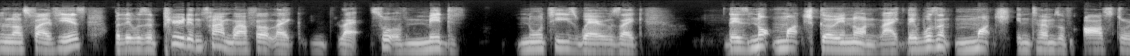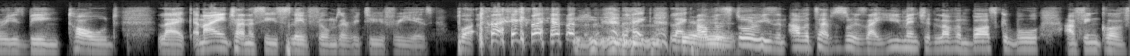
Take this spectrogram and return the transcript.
in the last five years, but there was a period in time where I felt like, like sort of mid noughties where it was like, there's not much going on. Like there wasn't much in terms of our stories being told. Like, and I ain't trying to see slave films every two, three years, but like, like, like Yeah, other yeah. stories and other types of stories. Like you mentioned, love and basketball. I think of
